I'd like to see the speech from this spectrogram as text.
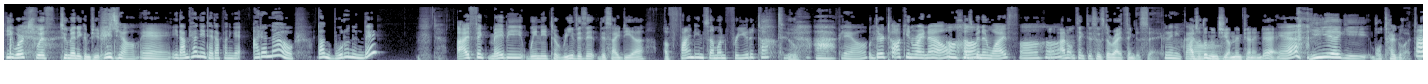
He works with too many computers. 그죠. 예. 이 남편이 대답하는 게, I don't know. 난 모르는데? I think maybe we need to revisit this idea of finding someone for you to talk to. 아, 그래요. They're talking right now, Uh-huh. husband and wife. Uh-huh. I don't think this is the right thing to say. 그러니까요. 아, 저도 눈치 없는 편인데 예. 이 얘기 못할 것 같아.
